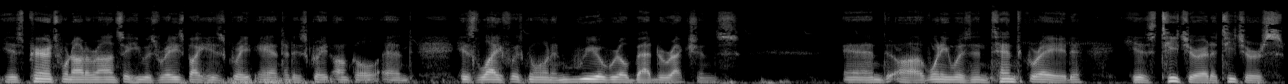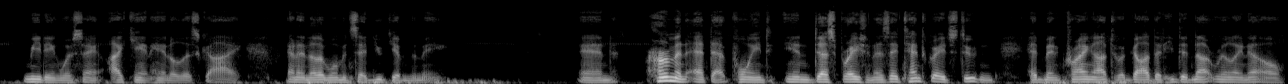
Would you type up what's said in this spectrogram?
his parents were not around, so he was raised by his great aunt and his great uncle, and his life was going in real, real bad directions. And uh, when he was in tenth grade, his teacher at a teachers meeting was saying, "I can't handle this guy," and another woman said, "You give him to me." And Herman, at that point, in desperation, as a 10th grade student, had been crying out to a God that he did not really know.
